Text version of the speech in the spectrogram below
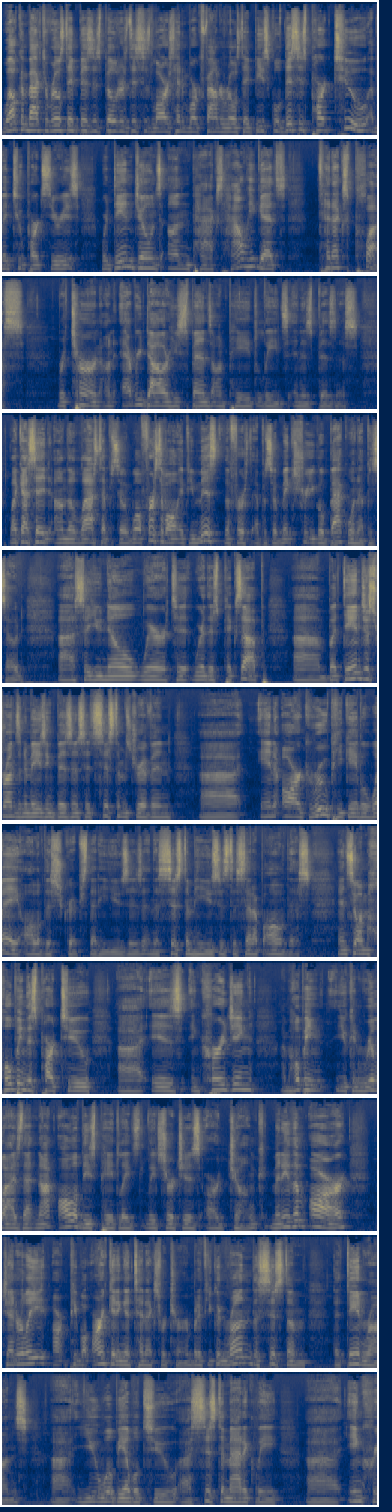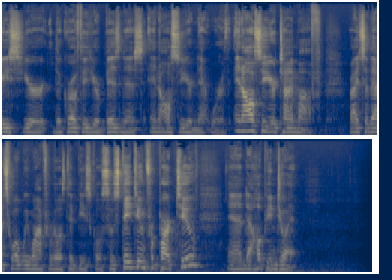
Welcome back to Real Estate Business Builders. This is Lars Hedenborg, founder of Real Estate B School. This is part two of a two part series where Dan Jones unpacks how he gets 10x plus return on every dollar he spends on paid leads in his business. Like I said on the last episode, well, first of all, if you missed the first episode, make sure you go back one episode uh, so you know where to where this picks up. Um, but Dan just runs an amazing business. It's systems driven. Uh, in our group, he gave away all of the scripts that he uses and the system he uses to set up all of this. And so I'm hoping this part two uh, is encouraging. I'm hoping you can realize that not all of these paid lead, lead searches are junk. Many of them are. Generally, are, people aren't getting a 10x return, but if you can run the system that Dan runs, uh, you will be able to uh, systematically uh, increase your the growth of your business and also your net worth and also your time off right? So that's what we want for real estate b school. So stay tuned for part two and i hope you enjoy it.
